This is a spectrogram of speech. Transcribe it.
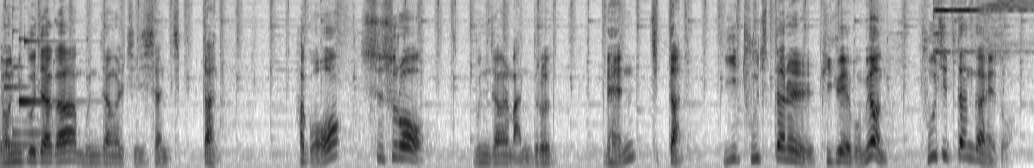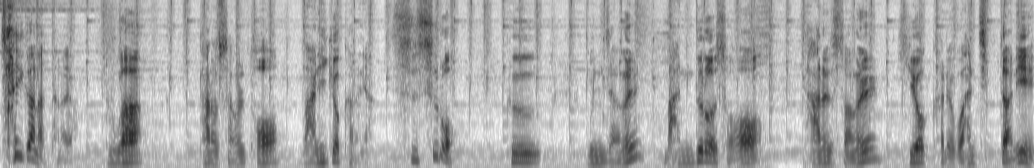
연구자가 문장을 제시한 집단하고 스스로 문장을 만들어낸 집단 이 두 집단을 비교해 보면 두 집단 간에도 차이가 나타나요. 누가 단어상을 더 많이 기억하느냐? 스스로 그 문장을 만들어서 단어상을 기억하려고 한 집단이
